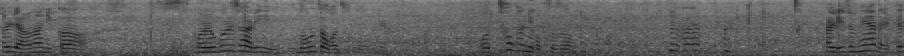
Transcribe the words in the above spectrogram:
관리 안 하니까 얼굴 살이 너무 쪄가지고 어처구니가 없어서 관리 좀 해야 될 듯.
